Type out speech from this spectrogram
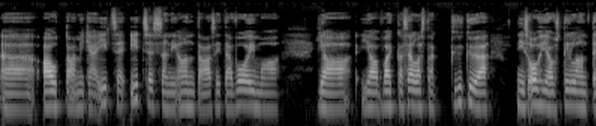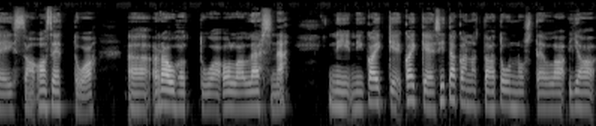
ää, auttaa, mikä itse itsessäni antaa sitä voimaa ja, ja vaikka sellaista kykyä niissä ohjaustilanteissa asettua, ää, rauhoittua, olla läsnä, niin, niin kaikkea, kaikkea sitä kannattaa tunnustella ja,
